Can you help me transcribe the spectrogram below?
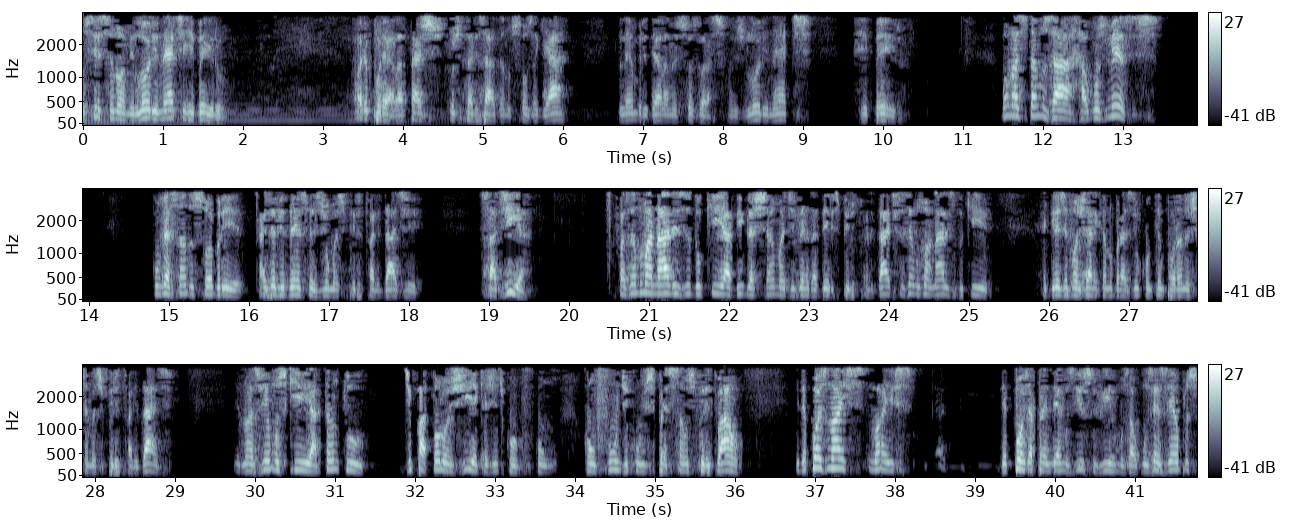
pronuncia esse nome? Lorinete Ribeiro. Ore por ela. Está hospitalizada no Souza Guiar. Lembre dela nas suas orações. Lorinete Ribeiro. Bom, nós estamos há alguns meses conversando sobre as evidências de uma espiritualidade sadia, fazendo uma análise do que a Bíblia chama de verdadeira espiritualidade. Fizemos uma análise do que a igreja evangélica no Brasil contemporânea chama de espiritualidade. Nós vimos que há tanto de patologia que a gente confunde com expressão espiritual. E depois nós, nós depois de aprendermos isso, virmos alguns exemplos,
